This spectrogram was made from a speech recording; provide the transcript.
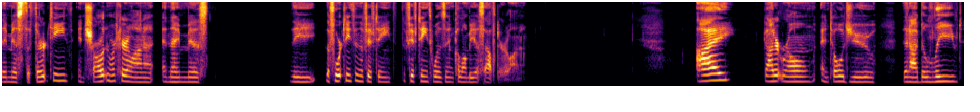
They missed the 13th in Charlotte, North Carolina, and they missed the the 14th and the 15th. The 15th was in Columbia, South Carolina. I got it wrong and told you that I believed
